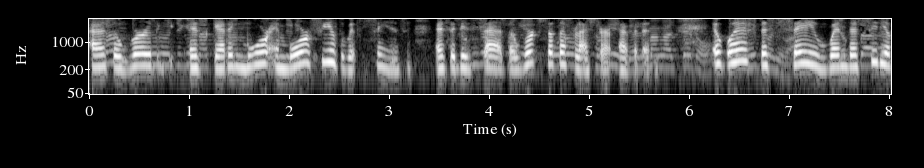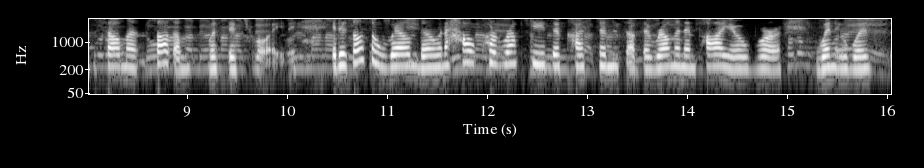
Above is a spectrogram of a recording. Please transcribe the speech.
as the world is getting more and more filled with sins, as it is said, the works of the flesh are evident. It was the same when the city of Sodom was destroyed. It is also well known how corrupted the customs of the Roman Empire were when it was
